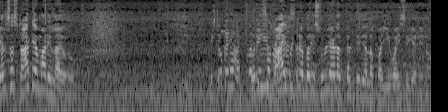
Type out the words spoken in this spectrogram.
ಕೆಲಸ ಸ್ಟಾರ್ಟೇ ಮಾಡಿಲ್ಲ ಇವರು. ಎಷ್ಟೋ ಕಡೆ ಬರೀ ವರ್ಷ ಬಾಯಿ ಬಿಟ್ರೆ ಬರೀ ಸುಳ್ಳು ಹೇಳೋದ್ ಕಲ್ತಿದ್ಯಲ್ಲಪ್ಪ ಈ ವಯಸ್ಸಿಗೆ ನೀನು?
